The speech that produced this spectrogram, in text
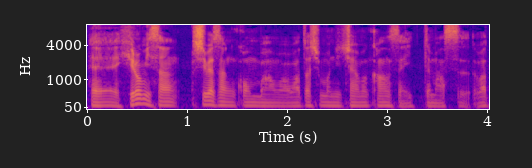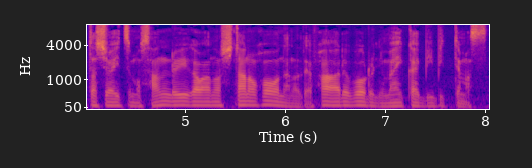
えー、ひろみさん、しべさんこんばんは。私も日ハム観戦行ってます。私はいつも三塁側の下の方なので、ファールボールに毎回ビビってます。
